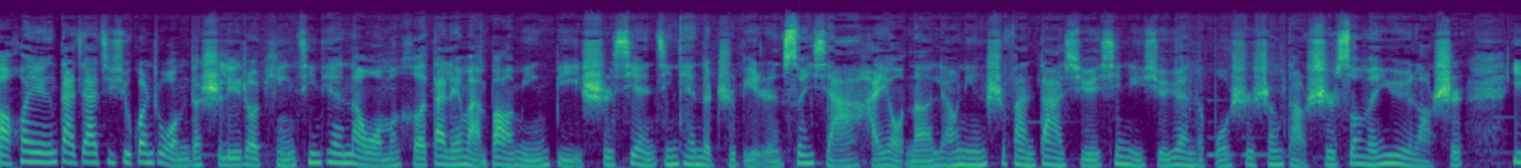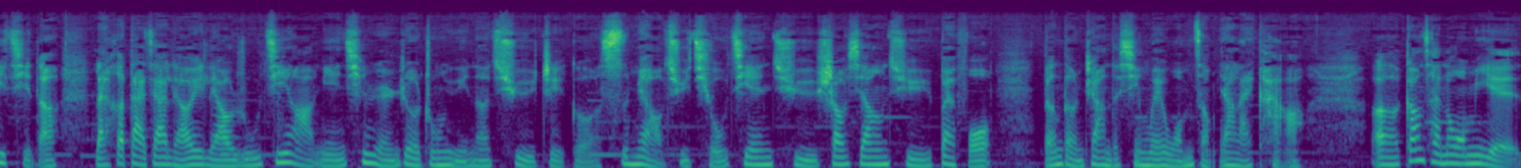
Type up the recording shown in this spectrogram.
好，欢迎大家继续关注我们的实力热评。今天呢，我们和大连晚报名笔视线今天的执笔人孙霞，还有呢辽宁师范大学心理学院的博士生导师孙文玉老师一起呢，来和大家聊一聊，如今啊，年轻人热衷于呢去这个寺庙去求签、去烧香、去拜佛等等这样的行为，我们怎么样来看啊？呃，刚才呢，我们也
